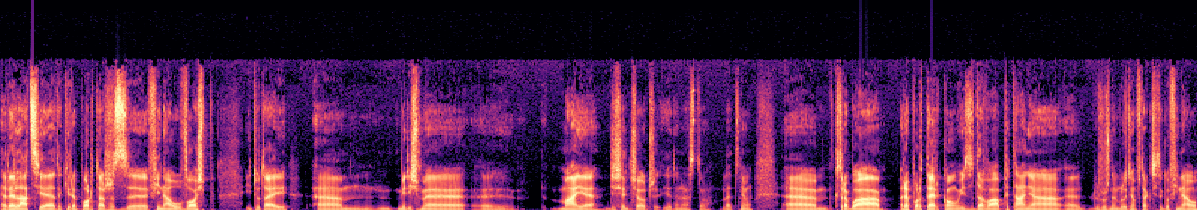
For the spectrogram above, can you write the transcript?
relację, taki reportaż z finału WOŚP i tutaj um, mieliśmy um, Maję, 10 czy 11-letnią, um, która była reporterką i zadawała pytania różnym ludziom w trakcie tego finału.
